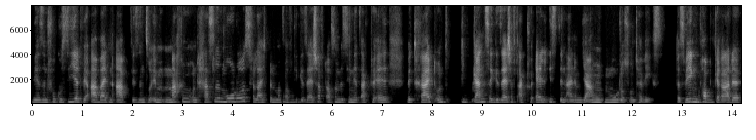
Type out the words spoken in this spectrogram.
wir sind fokussiert, wir arbeiten ab, wir sind so im Machen- und Hustle-Modus. Vielleicht, wenn man es mhm. auf die Gesellschaft auch so ein bisschen jetzt aktuell betreibt und die ganze Gesellschaft aktuell ist in einem Yang-Modus unterwegs. Deswegen mhm. poppt gerade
